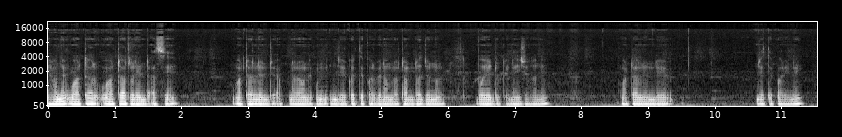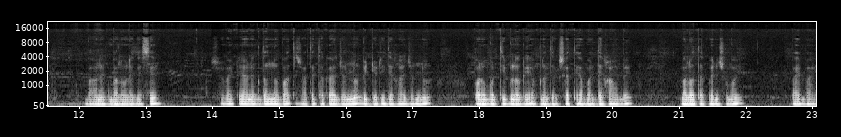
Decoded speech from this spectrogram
এখানে ওয়াটার ওয়াটারল্যান্ড আছে। ওয়াটার ল্যান্ডে আপনারা অনেক এনজয় করতে পারবেন। আমরা ঠান্ডার জন্য বয়ে ঢুকি নাই সেখানে। ওয়াটারল্যান্ডে যেতে পারি নাই বা অনেক ভালো লেগেছে। সবাইকে অনেক ধন্যবাদ সাথে থাকার জন্য, ভিডিওটি দেখার জন্য। পরবর্তী ব্লগে আপনাদের সাথে আবার দেখা হবে। ভালো থাকবেন সবাই। বাই বাই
